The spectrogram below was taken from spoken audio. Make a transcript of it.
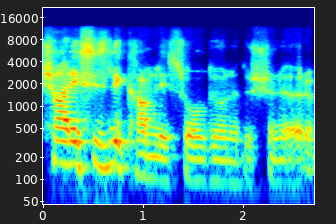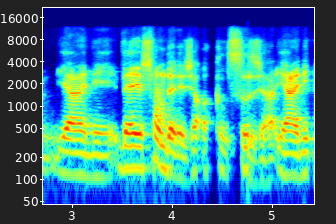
çaresizlik hamlesi olduğunu düşünüyorum. Yani ve son derece akılsızca yani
